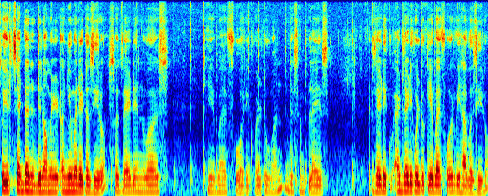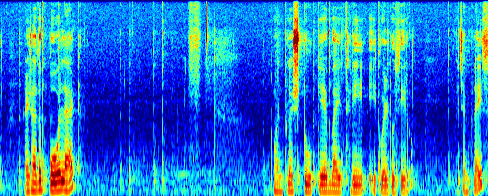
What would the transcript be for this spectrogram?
so you set the denominator uh, numerator 0 so z inverse k by 4 equal to 1 this implies z at z equal to k by 4 we have a 0 and it has a pole at 1 plus 2k by 3 equal to 0 which implies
